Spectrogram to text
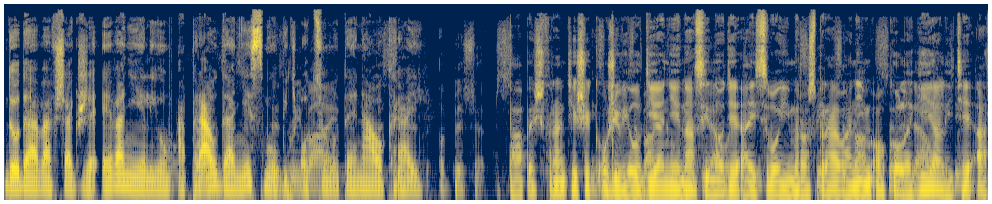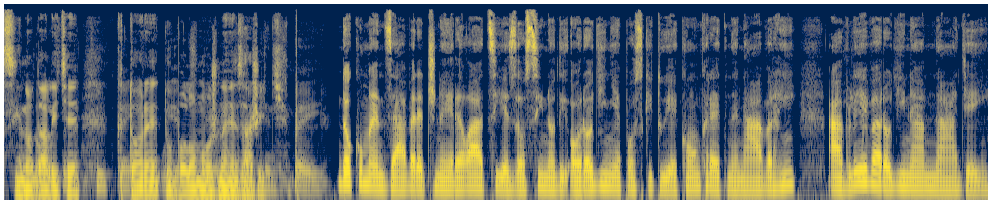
Dodáva však, že evanielium a pravda nesmú byť odsunuté na okraj. Pápež František oživil dianie na synode aj svojim rozprávaním o kolegialite a synodalite, ktoré tu bolo možné zažiť. Dokument záverečnej relácie zo synody o rodine poskytuje konkrétne návrhy a vlieva rodinám nádej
